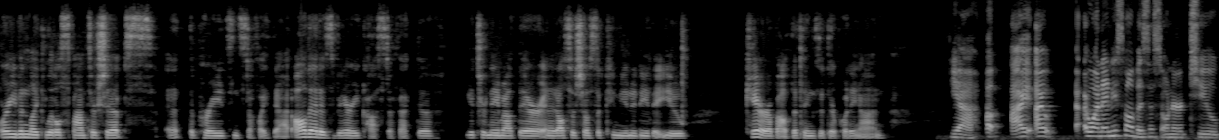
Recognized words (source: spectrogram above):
or even like little sponsorships at the parades and stuff like that. All that is very cost effective. Get your name out there, and it also shows the community that you care about the things that they're putting on. Yeah, uh, I, I I want any small business owner to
